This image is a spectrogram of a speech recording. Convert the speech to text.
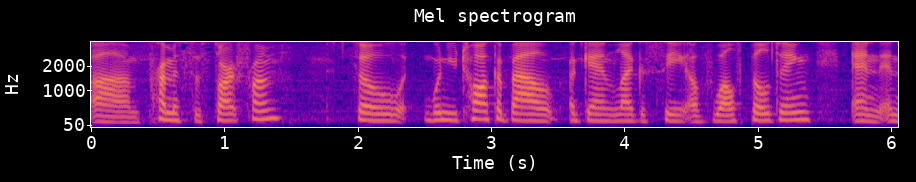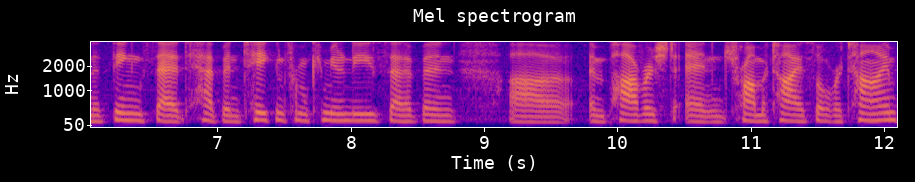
um, premise to start from. So, when you talk about, again, legacy of wealth building and, and the things that have been taken from communities that have been uh, impoverished and traumatized over time.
